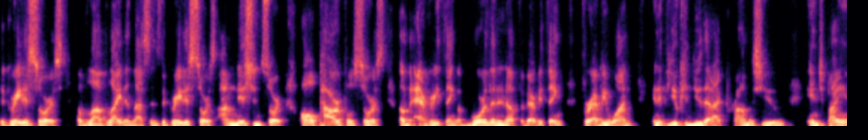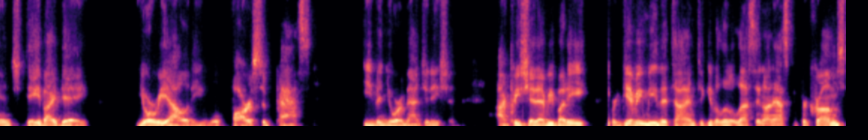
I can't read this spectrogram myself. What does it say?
the greatest source of love, light, and lessons, the greatest source, omniscient source, all powerful source of everything, of more than enough of everything for everyone. And if you can do that, I promise you, inch by inch, day by day, your reality will far surpass even your imagination. I appreciate everybody for giving me the time to give a little lesson on asking for crumbs.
